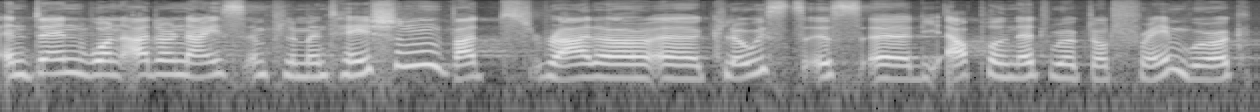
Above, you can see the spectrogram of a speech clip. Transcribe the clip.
And then one other nice implementation, but rather uh, closed, is uh, the Apple Network.framework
